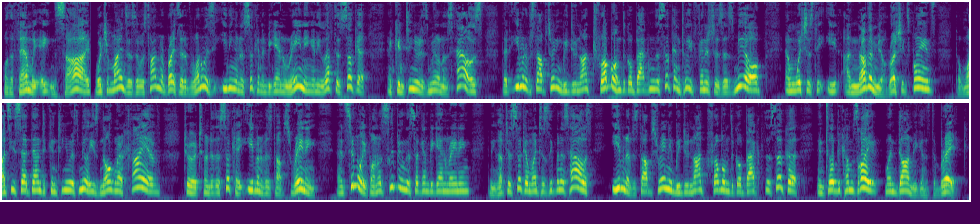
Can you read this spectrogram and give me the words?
while the family ate inside, which reminds us it was taught in the bright that if one was eating in a sukkah and it began raining and he left the sukkah and continued his meal in his house, that even if it stops raining, we do not trouble him to go back into the sukkah until he finishes his meal and wishes to eat another meal. Rashi explains that once he sat down to continue his meal, he's no longer chayev to return to the sukkah, even if it stops raining. And similarly, if one was sleeping in the sukkah and began raining, and he left his sukkah and went to sleep in his house, even if it stops raining, we do not trouble him to go back to the sukkah until it becomes light when dawn begins to break.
